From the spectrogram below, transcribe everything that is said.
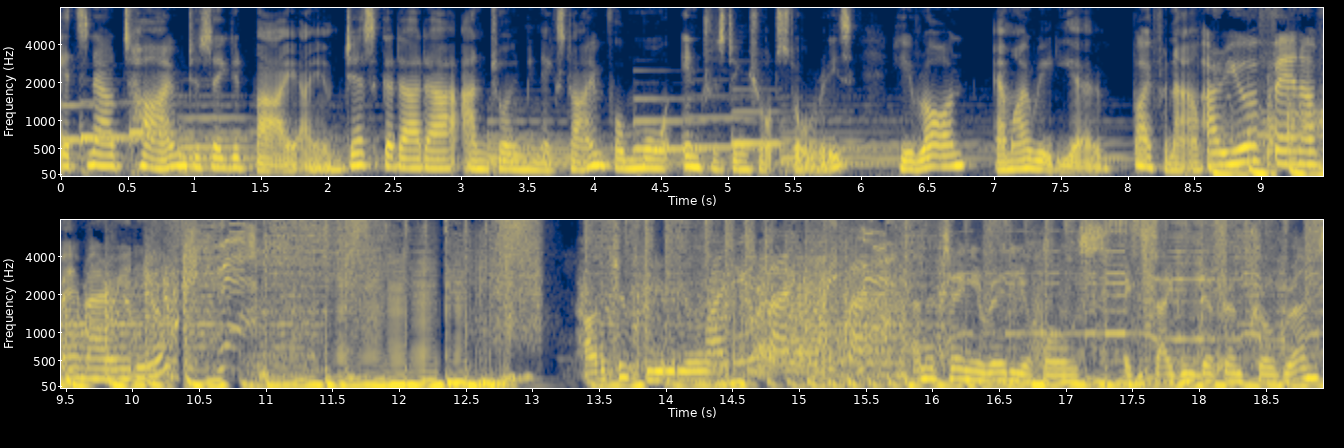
it's now time to say goodbye. I am Jessica Dada, and join me next time for more interesting short stories here on MI Radio. Bye for now. Are you a fan of MI Radio? How did you feel? entertaining radio hosts, exciting different programs.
